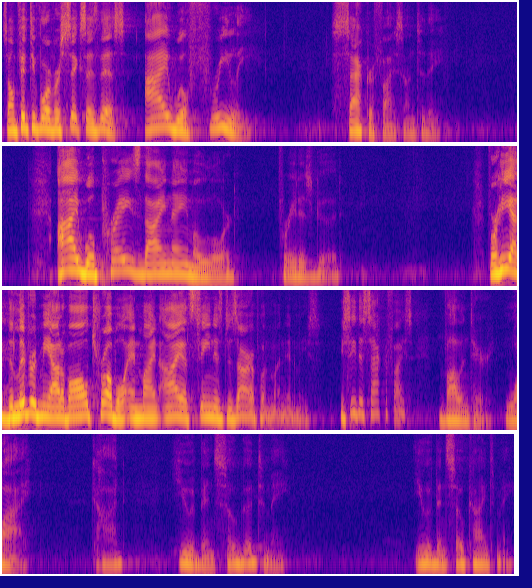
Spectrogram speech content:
Psalm 54, verse 6 says this I will freely sacrifice unto thee. I will praise thy name, O Lord, for it is good. For he hath delivered me out of all trouble, and mine eye hath seen his desire upon mine enemies. You see the sacrifice? Voluntary. Why? God, you have been so good to me. You have been so kind to me.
